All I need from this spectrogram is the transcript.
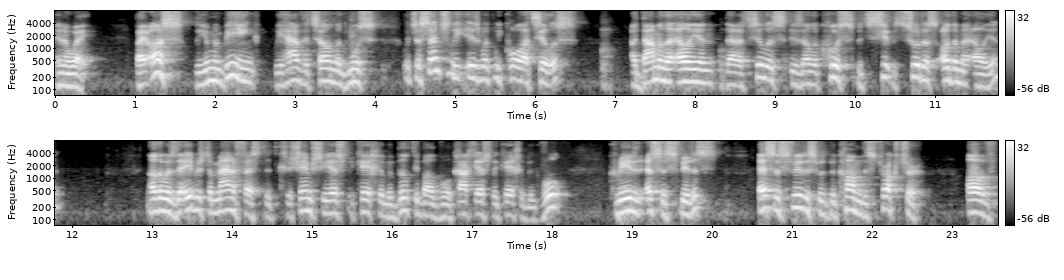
in a way. By us, the human being, we have the Tzelmad Mus, which essentially is what we call Atzilus, Adam Elyon, that Atzilus is Elikus, Sudas Adam Elyon. In other words, the Abish manifested, Kshem Sheyesh Likeche Bebilti Bal Gvul, Kach Yesh Likeche Begvul, created Esesphiris. Esesphiris would become the structure of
